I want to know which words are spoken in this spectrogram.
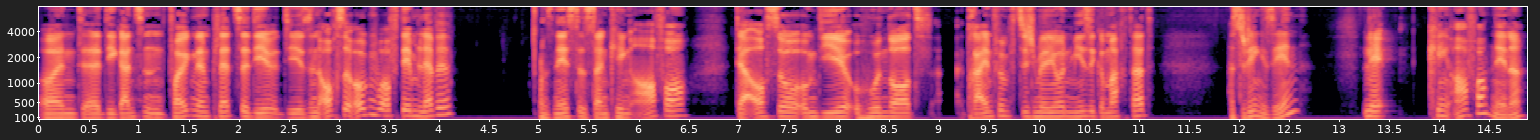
Und äh, die ganzen folgenden Plätze, die, die sind auch so irgendwo auf dem Level. Das nächste ist dann King Arthur, der auch so um die 153 Millionen Miese gemacht hat. Hast du den gesehen? Nee, King Arthur? Nee, ne?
